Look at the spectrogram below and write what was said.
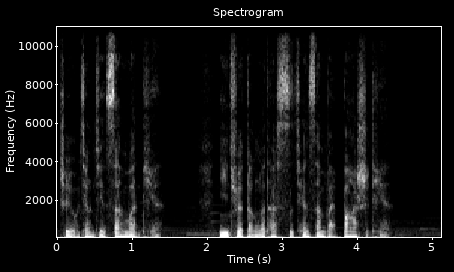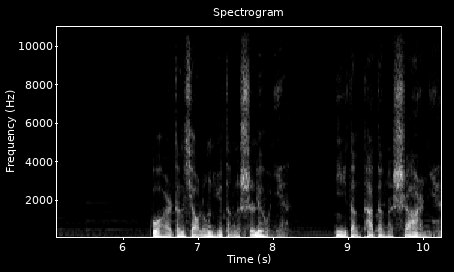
只有将近三万天，你却等了他四千三百八十天。过儿等小龙女等了十六年，你等他等了十二年。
